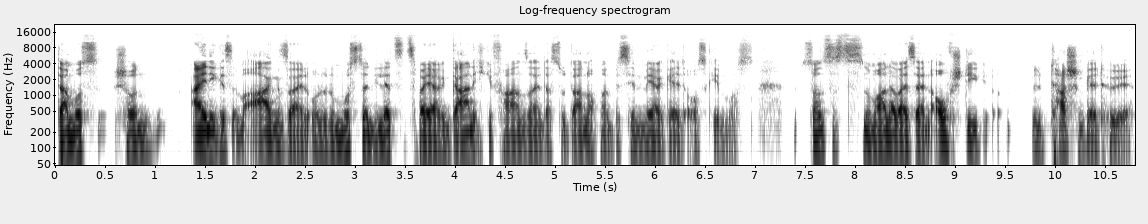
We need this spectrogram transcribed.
da muss schon einiges im Argen sein oder du musst dann die letzten zwei Jahre gar nicht gefahren sein, dass du da noch mal ein bisschen mehr Geld ausgeben musst. Sonst ist es normalerweise ein Aufstieg mit Taschengeldhöhe.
